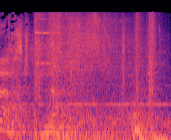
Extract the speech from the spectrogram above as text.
First blood.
